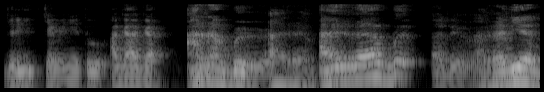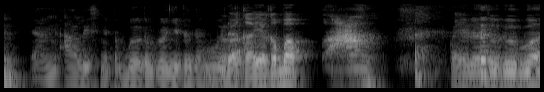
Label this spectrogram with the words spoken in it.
jadi ceweknya itu agak-agak Arabe Arab. Arabe aduh. Arabian. Yang alisnya tebel-tebel gitu kan. Udah kayak kebab. Ah. Kayak udah tuh dulu gue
